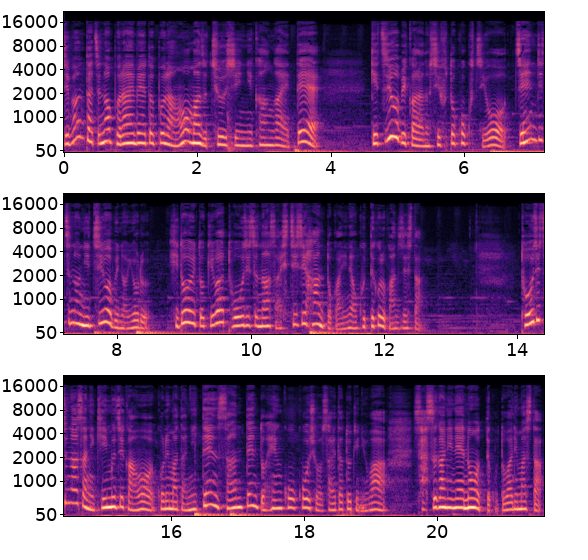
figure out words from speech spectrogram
自分たちのプライベートプランをまず中心に考えて月曜日からのシフト告知を前日の日曜日の夜ひどい時は当日の朝7時半とかにね送ってくる感じでした。当日の朝に勤務時間をこれまた2点3点と変更交渉された時にはさすがにねノーって断りました。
